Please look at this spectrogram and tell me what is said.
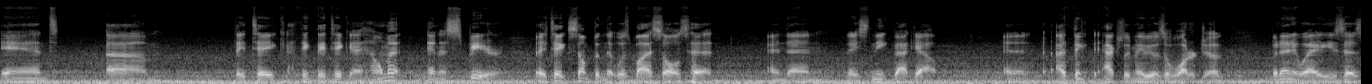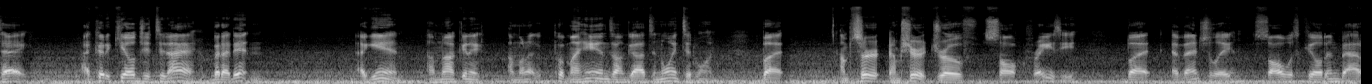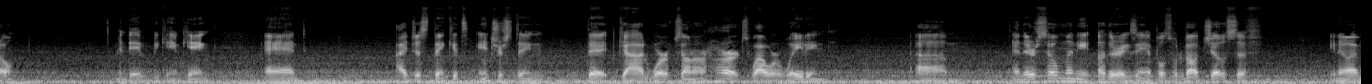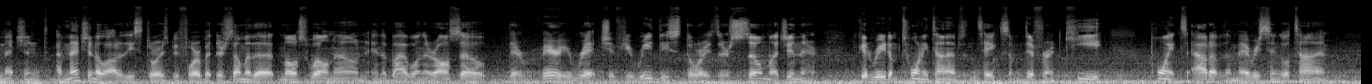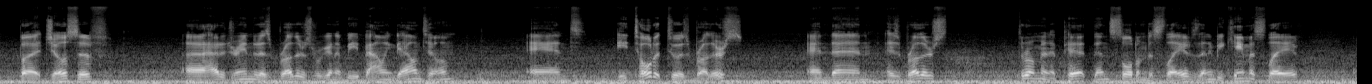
and um, they take, I think they take a helmet and a spear. They take something that was by Saul's head, and then they sneak back out. And I think actually maybe it was a water jug. But anyway, he says, "Hey, I could have killed you today, but I didn't. Again, I'm not gonna. I'm gonna put my hands on God's anointed one. But I'm sure. I'm sure it drove Saul crazy. But eventually, Saul was killed in battle, and David became king. And I just think it's interesting that God works on our hearts while we're waiting. Um, and there's so many other examples. What about Joseph? You know, I've mentioned I've mentioned a lot of these stories before, but they're some of the most well known in the Bible, and they're also they're very rich. If you read these stories, there's so much in there. You could read them 20 times and take some different key points out of them every single time. But Joseph uh, had a dream that his brothers were going to be bowing down to him, and he told it to his brothers and then his brothers threw him in a pit, then sold him to slaves. Then he became a slave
